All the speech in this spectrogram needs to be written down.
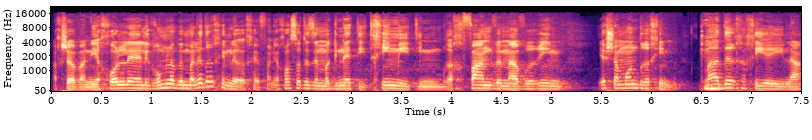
עכשיו, אני יכול אה, לגרום לה במלא דרכים לרחף, אני יכול לעשות את זה מגנטית, כימית, עם רחפן ומאווררים, יש המון דרכים. כן. מה הדרך הכי יעילה?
